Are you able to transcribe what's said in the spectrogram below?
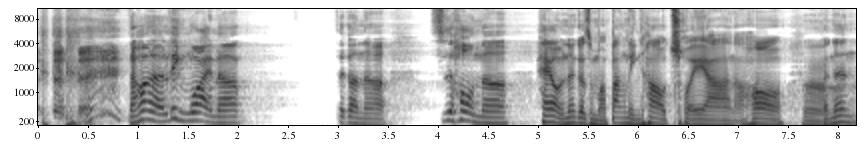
然后呢，另外呢，这个呢之后呢。还有那个什么帮林浩吹啊，然后反正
